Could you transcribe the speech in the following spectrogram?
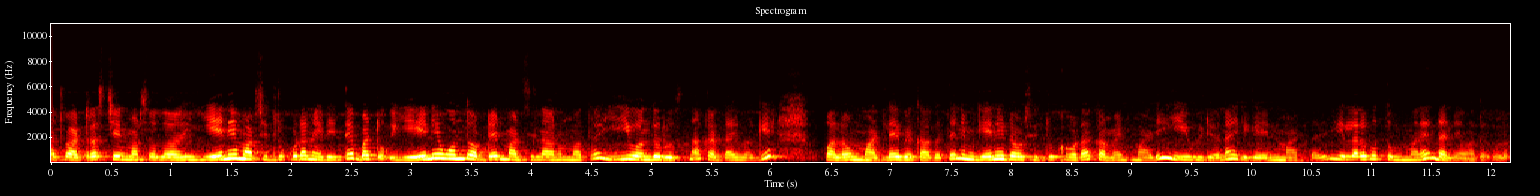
ಅಥವಾ ಅಡ್ರೆಸ್ ಚೇಂಜ್ ಮಾಡಿಸೋದಾಗಲಿ ಏನೇ ಮಾಡಿಸಿದ್ರು ಕೂಡ ನಡೆಯುತ್ತೆ ಬಟ್ ಏನೇ ಒಂದು ಅಪ್ಡೇಟ್ ಮಾಡಿಸಿಲ್ಲ ಅನ್ನೋ ಮಾತ್ರ ಈ ಒಂದು ರೂಲ್ಸ್ನ ಕಡ್ಡಾಯವಾಗಿ ಫಾಲೋ ಮಾಡಲೇಬೇಕಾಗುತ್ತೆ. ನಿಮ್ಗೆ ಏನೇ ಡೌಟ್ಸ್ ಇದ್ದರೂ ಕೂಡ ಕಮೆಂಟ್ ಮಾಡಿ ಈ ವಿಡಿಯೋನ ಇಲ್ಲಿಗೆ ಎಂಡ್ ಮಾಡ್ತಾ ಇದ್ದೀನಿ. ಎಲ್ಲರಿಗೂ ತುಂಬಾ ಧನ್ಯವಾದಗಳು.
